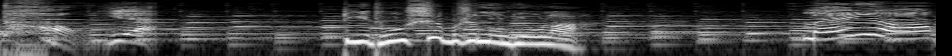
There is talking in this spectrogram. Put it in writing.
讨厌。地图是不是弄丢了？没有，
